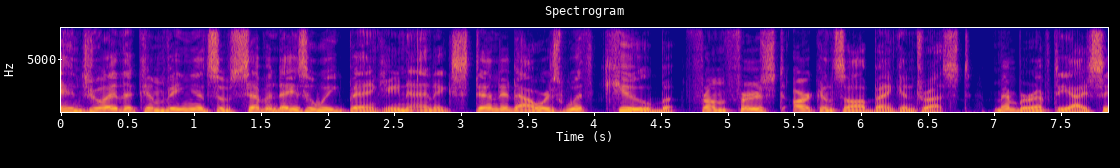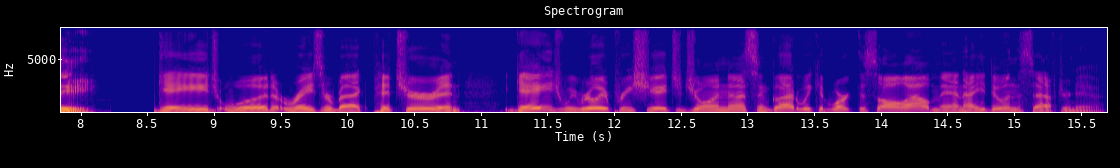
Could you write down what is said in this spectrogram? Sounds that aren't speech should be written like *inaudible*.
Enjoy the convenience of seven days a week banking and extended hours with Cube from First Arkansas Bank and Trust. Member FDIC. Gage Wood, Razorback pitcher, and Gage, we really appreciate you joining us, and glad we could work this all out, man. How you doing this afternoon?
